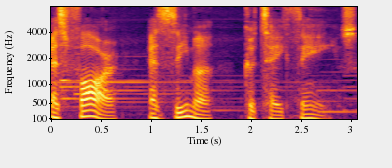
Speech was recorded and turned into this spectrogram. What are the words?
as far as Zima could take things.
